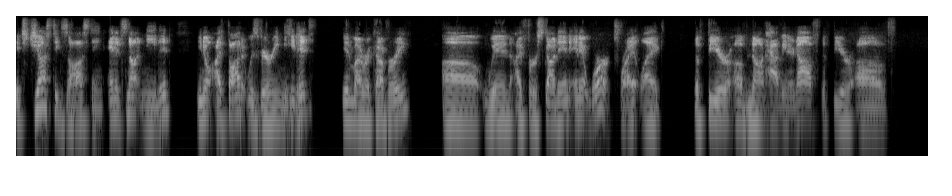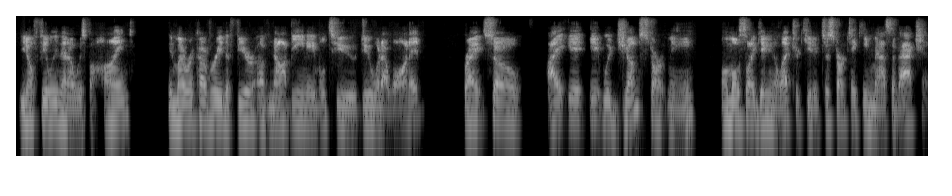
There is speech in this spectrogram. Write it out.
It's just exhausting and it's not needed. You know, I thought it was very needed in my recovery uh, when I first got in, and it worked, right? Like the fear of not having enough, the fear of, you know, feeling that I was behind in my recovery, the fear of not being able to do what I wanted right? So I it it would jumpstart me almost like getting electrocuted to start taking massive action.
